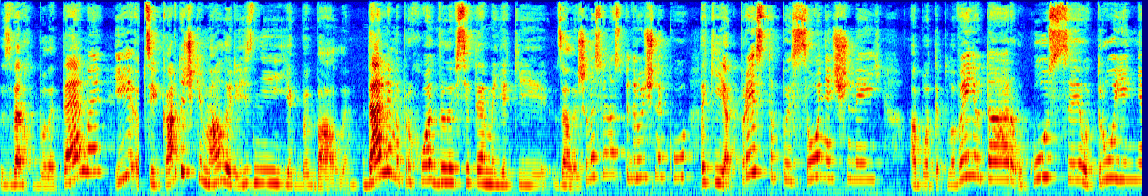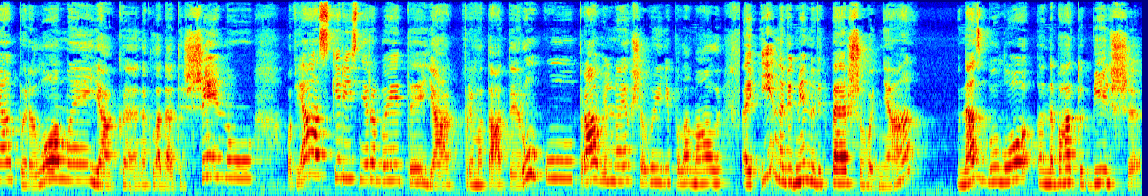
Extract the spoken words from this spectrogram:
зверху були теми, і ці карточки мали різні якби бали. Далі ми проходили всі теми, які залишилися у нас в підручнику, такі як приступи, сонячний. Або тепловий удар, укуси, отруєння, переломи, як е, накладати шину, пов'язки різні робити, як примотати руку правильно, якщо ви її поламали. Е, І на відміну від першого дня, в нас було е, набагато більше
